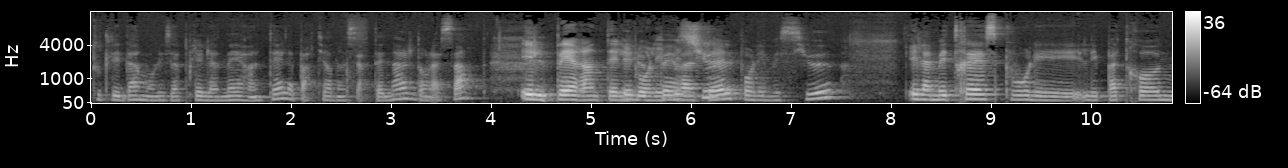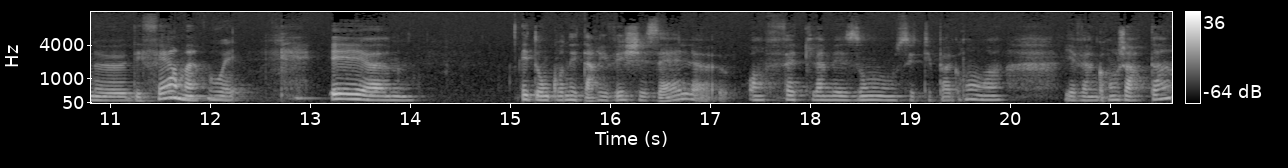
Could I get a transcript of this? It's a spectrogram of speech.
toutes les dames, on les appelait la mère Intel à partir d'un certain âge dans la Sarthe. Et le père un tel Et pour le les père messieurs. Intel pour les messieurs. Et la maîtresse pour les, les patronnes euh, des fermes. Et, euh, et donc on est arrivé chez elle. En fait, la maison, c'était pas grand. hein. Il y avait un grand jardin.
